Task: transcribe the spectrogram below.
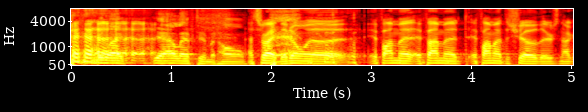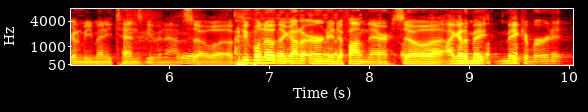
Like, "Yeah, I left him at home." That's right. They don't. Uh, if I'm at if I'm at if I'm at the show, there's not going to be many tens given out. So uh, people know they got to earn it if I'm there. So uh, I got to make make them earn it.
